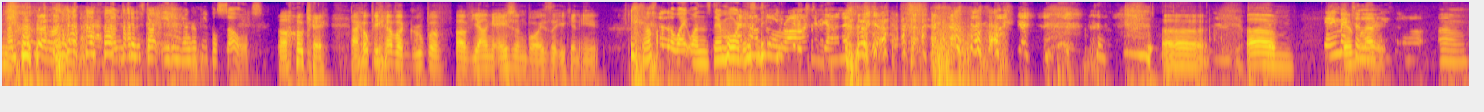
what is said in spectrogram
I'm, putting it on. I'm just going to start eating younger people's souls. oh, okay. I hope you have a group of, of young Asian boys that you can eat. I'll find the white ones. They're more That sounds Disney. so wrong, to be honest. uh, um, Getting back to I- Lovely, though, um,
